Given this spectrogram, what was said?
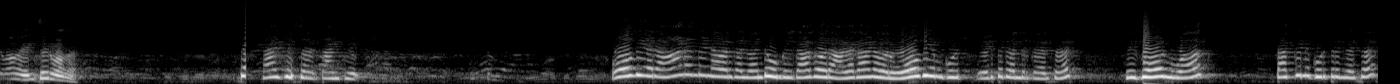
வாங்க இன்சைடு வாங்க. தேங்க்யூ சார் தேங்க்யூ ஓவியர் ஆனந்தன் அவர்கள் வந்து உங்களுக்காக ஒரு அழகான ஒரு ஓவியம் எடுத்துட்டு வந்திருக்காரு சார் ஹிஸ் ஓன் ஒர்க் டக்குன்னு கொடுத்துருங்க சார்.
